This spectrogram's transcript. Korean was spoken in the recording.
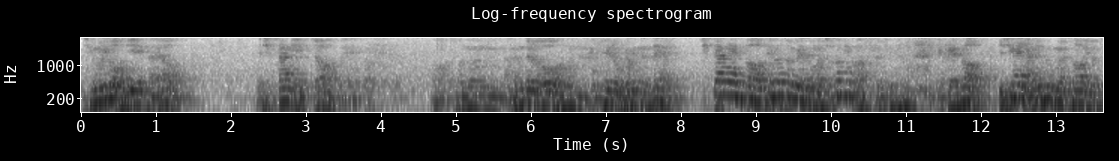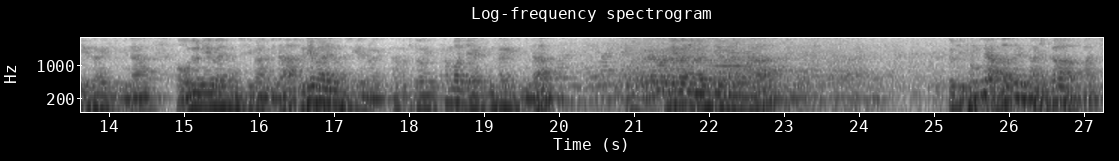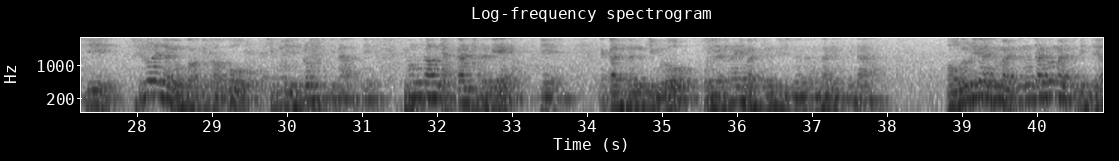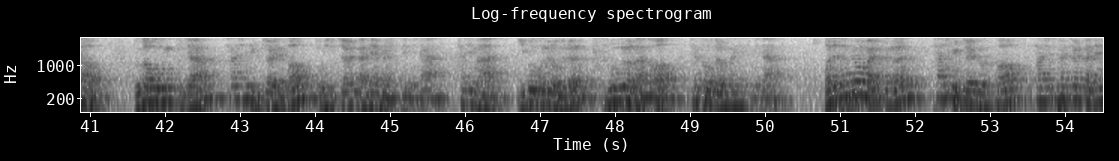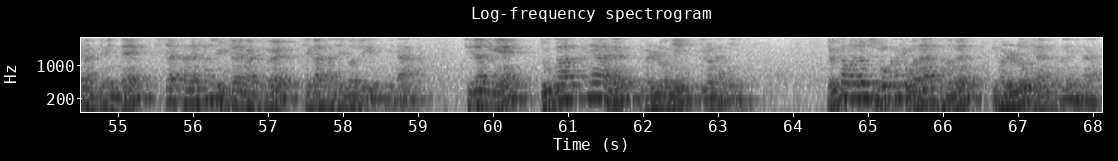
지금 우리가 어디에 있나요? 네, 식당에 있죠. 네. 어, 저는 나름대로 한 목회를 오래 했는데 식당에서 새벽 설교를 보면 처음인 것 같습니다. 네, 그래서 이 시간에 양육을 보면서 이렇게 인사하겠습니다. 어, 오늘 은혜 많이 받으시기 바랍니다. 은혜 많이 받으시기 바라겠습니다. 한번 기도 한번 이야기 인사하겠습니다. 은혜 많이 받으시기 바랍니다. 네. 이렇게 평소에 안 하던 인사하니까 마치 수련회장에 온 것 같기도 하고 기분이 새롭습니다. 예. 평소와는 약간 다르게 예, 약간 다른 느낌으로 오늘 하나님의 말씀을 들으시면 감사하겠습니다. 어, 오늘 우리가 읽은 말씀은 짧은 말씀인데요. 누가복음 9장 46절에서 50절까지의 말씀입니다. 하지만 이 부분을 오늘은 두 부분으로 나눠 살펴보도록 하겠습니다. 먼저 살펴볼 말씀은 46절부터 48절까지의 말씀인데 시작하는 46절의 말씀을 제가 다시 읽어드리겠습니다. 제자 중에 누가 크냐 하는 변론이 일어나니 여기서 먼저 주목하기 원하는 단어는 변론이라는 단어입니다.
